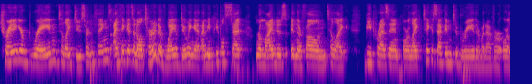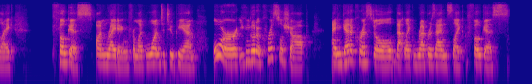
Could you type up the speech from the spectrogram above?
Training your brain to like do certain things. I think it's an alternative way of doing it. I mean, people set reminders in their phone to like be present or like take a second to breathe or whatever, or like focus on writing from like 1 to 2 p.m. Or you can go to a crystal shop and get a crystal that like represents like focus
